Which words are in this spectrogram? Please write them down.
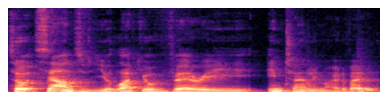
So it sounds like you're very internally motivated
